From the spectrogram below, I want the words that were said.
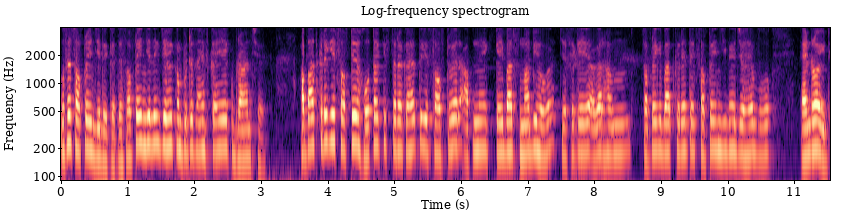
उसे सॉफ्टवेयर इंजीनियर कहते हैं। सॉफ्टवेयर इंजीनियरिंग जो है कंप्यूटर साइंस का ही एक ब्रांच है। अब बात करें कि सॉफ्टवेयर होता किस तरह का है तो ये सॉफ्टवेयर आपने कई बार सुना भी होगा। जैसे कि अगर हम सॉफ्टवेयर की बात करें तो एक सॉफ्टवेयर इंजीनियर जो है, वो Android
